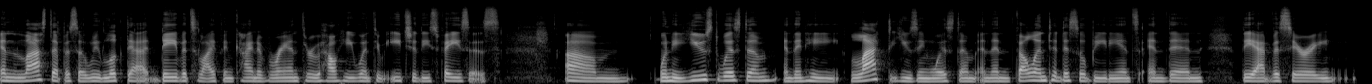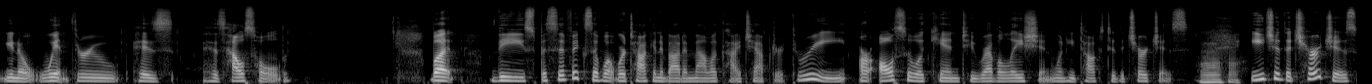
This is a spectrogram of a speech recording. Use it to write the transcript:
in the last episode we looked at david's life and kind of ran through how he went through each of these phases um when he used wisdom and then he lacked using wisdom and then fell into disobedience and then the adversary you know went through his his household but the specifics of what we're talking about in Malachi chapter 3 are also akin to Revelation when he talks to the churches. Mm-hmm. Each of the churches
